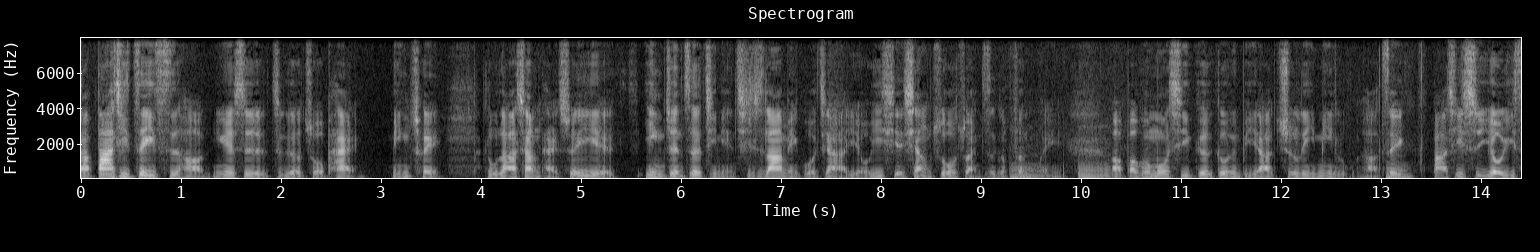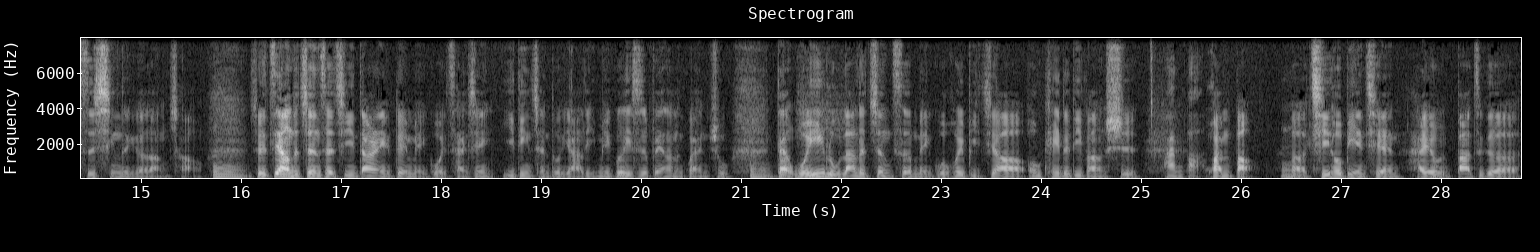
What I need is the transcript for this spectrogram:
那巴西这一次哈，因为是这个左派民粹鲁拉上台，所以也。印证这几年，其实拉美国家有一些向左转这个氛围，嗯，嗯啊，包括墨西哥、哥伦比亚、智利、秘鲁啊，这巴西是又一次新的一个浪潮，嗯，所以这样的政策其实当然也对美国产生一定程度的压力，美国也是非常的关注，嗯，但唯一鲁拉的政策，美国会比较 OK 的地方是环保，环保，呃，气候变迁，还有把这个。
